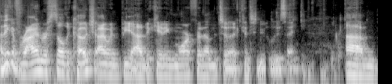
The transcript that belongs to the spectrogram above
I think if Ryan were still the coach, I would be advocating more for them to continue losing. Um,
